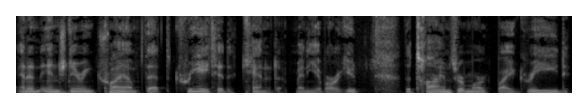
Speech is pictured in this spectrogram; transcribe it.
and an engineering triumph that created Canada, many have argued. The times were marked by greed,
